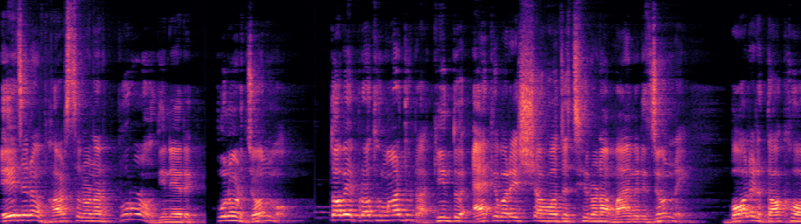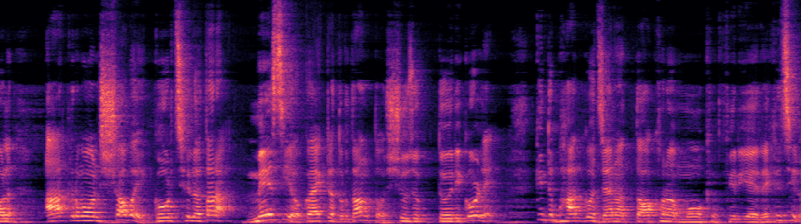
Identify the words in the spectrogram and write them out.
এ যেন ভার্সেলোনার পুরনো দিনের পুনর্জন্ম। তবে প্রথমার্ধটা কিন্তু একেবারে সহজ ছিল না মায়ামির জন্যে। বলের দখল আক্রমণ সবই করছিল তারা। মেসিও কয়েকটা দুর্দান্ত সুযোগ তৈরি করলেন, কিন্তু ভাগ্য যেন তখনও মুখ ফিরিয়ে রেখেছিল।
